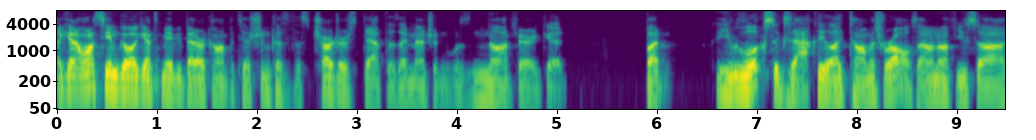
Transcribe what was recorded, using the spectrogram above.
again, I want to see him go against maybe better competition because this Chargers depth, as I mentioned, was not very good. But he looks exactly like Thomas Rawls. I don't know if you saw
